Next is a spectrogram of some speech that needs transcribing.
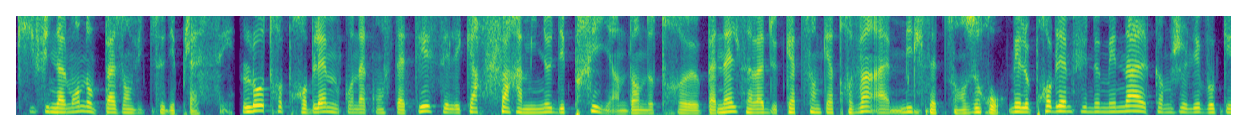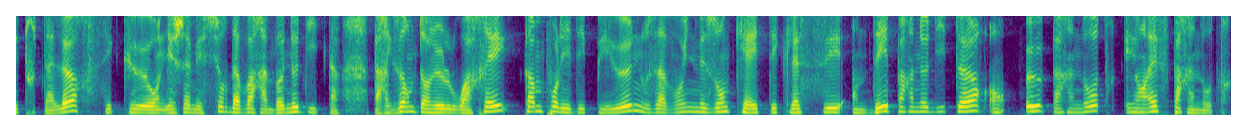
qui finalement n'ont pas envie de se déplacer. L'autre problème qu'on a constaté, c'est l'écart faramineux des prix. Hein. Dans notre panel, ça va de 480 à 1700 euros. Mais le problème phénoménal, comme je l'évoquais tout à l'heure, c'est qu'on n'est jamais sûr d'avoir un bon audit. Hein. Par exemple, dans le Loiret, comme pour les DPE, nous avons une maison qui a été classée en D par un auditeur, en E par un autre et en F par un autre.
